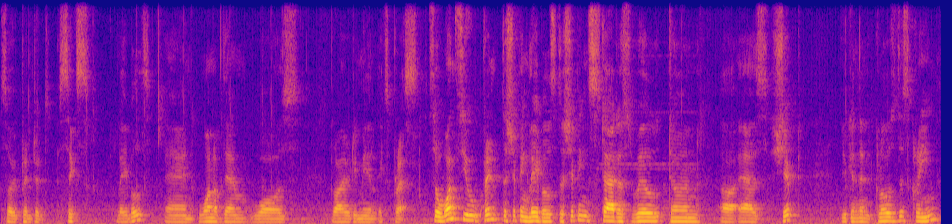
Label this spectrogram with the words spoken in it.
So it printed six labels and one of them was Priority Mail Express. So once you print the shipping labels, the shipping status will turn uh, as shipped. You can then close the screen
